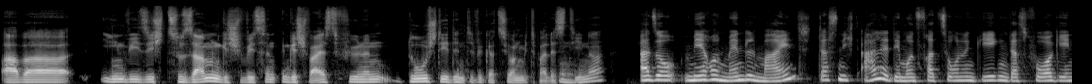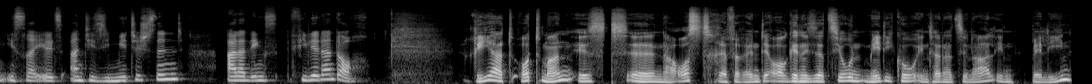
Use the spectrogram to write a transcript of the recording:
aber irgendwie sich zusammengeschweißt fühlen durch die Identifikation mit Palästina. Mhm. Also Meron Mendel meint, dass nicht alle Demonstrationen gegen das Vorgehen Israels antisemitisch sind, allerdings viele dann doch. Riyad Ottmann ist äh, Nahostreferent der Organisation Medico International in Berlin.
